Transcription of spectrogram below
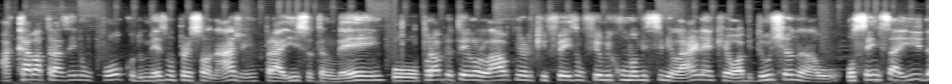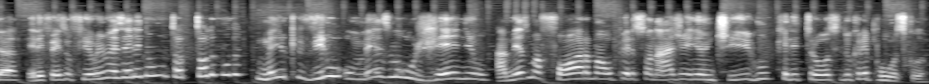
acaba trazendo um pouco do mesmo personagem para isso também. O próprio Taylor Lautner, que fez um filme com nome similar, né? Que é o Abduction, o, o Sem Saída. Ele fez o filme, mas ele não. Todo mundo meio que viu o mesmo gênio, a mesma forma, o personagem antigo que ele trouxe do Crepúsculo.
